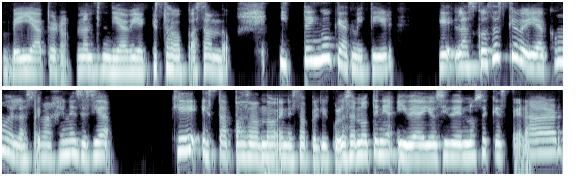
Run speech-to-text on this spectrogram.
veía, pero no entendía bien qué estaba pasando. Y tengo que admitir que las cosas que veía como de las imágenes decía, ¿qué está pasando en esta película? O sea, no tenía idea, yo sí de no sé qué esperar,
